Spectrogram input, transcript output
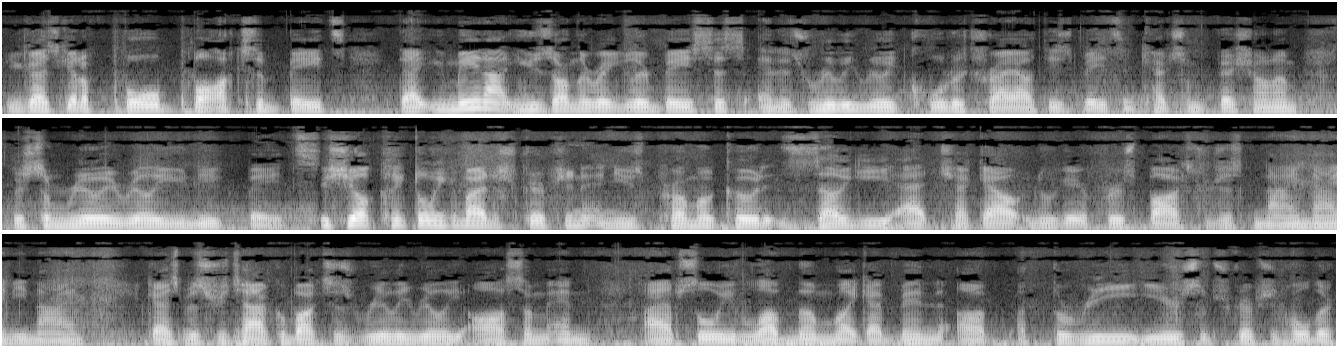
you guys get a full box of baits that you may not use on the regular basis, and it's really, really cool to try out these baits and catch some fish on them. There's some really, really unique baits baits. Make sure y'all click the link in my description and use promo code ZUGGY at checkout and you'll get your first box for just $9.99. Guys, Mystery Tackle Box is really, really awesome and I absolutely love them. Like I've been a, a three-year subscription holder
